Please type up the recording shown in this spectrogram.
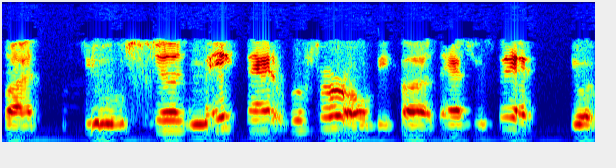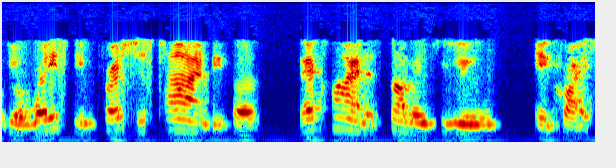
But you should make that referral because, as you said, you're, you're wasting precious time because that client is coming to you in crisis.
